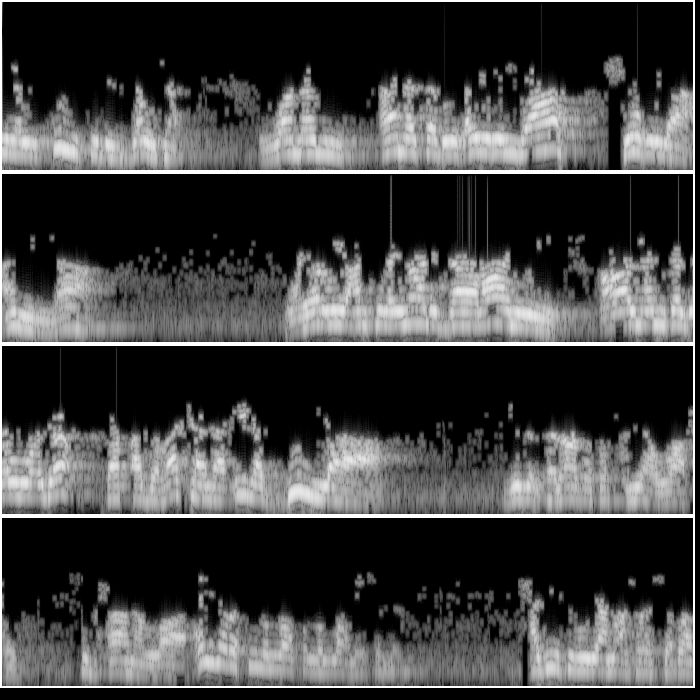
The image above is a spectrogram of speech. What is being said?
إلى الأنس بالزوجة. ومن أنس بغير الله شغل عن الله. ويروي عن سليمان الداراني قال من تزوج فقد ركن إلى الدنيا. جزء ثلاثة صفحة 101 سبحان الله. أين رسول الله صلى الله عليه وسلم؟ حديثه يا معشر الشباب.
